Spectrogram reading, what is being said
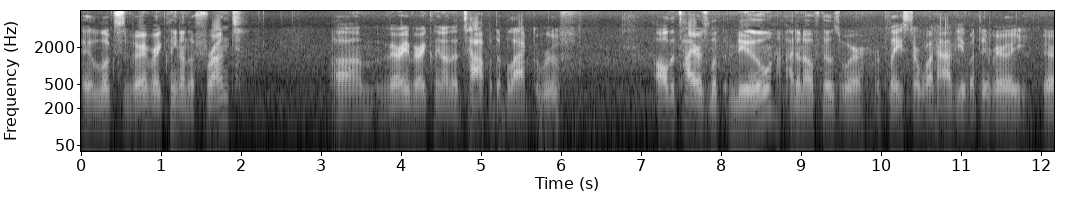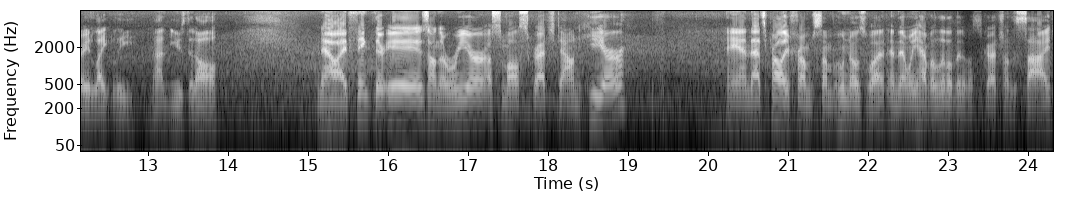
It looks very, very clean on the front. Um, very, very clean on the top with the black roof. All the tires look new. I don't know if those were replaced or what have you, but they're very, very lightly not used at all. Now I think there is on the rear a small scratch down here. And that's probably from some who knows what. And then we have a little bit of a scratch on the side,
